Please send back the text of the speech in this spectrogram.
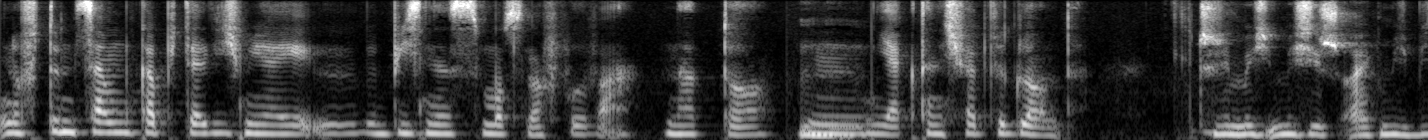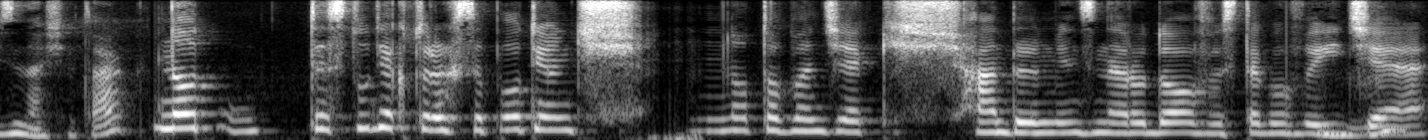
no, w tym całym kapitalizmie biznes mocno wpływa na to, Mhm. mm, jak ten świat wygląda. Czyli myśl, myślisz o jakimś biznesie, tak? No, te studia, które chcę podjąć, no to będzie jakiś handel międzynarodowy, z tego wyjdzie,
